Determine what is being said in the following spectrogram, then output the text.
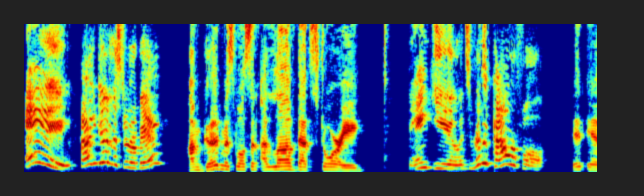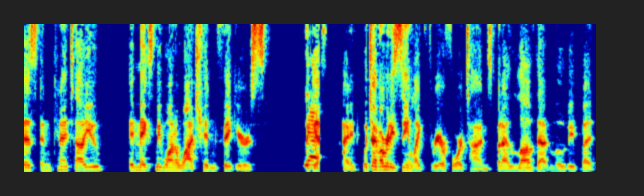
Hey, how are you doing, Mr. Robert? I'm good, Miss Wilson. I love that story. Thank you. It's really powerful. It is. And can I tell you, it makes me want to watch Hidden Figures Yes. again, which I've already seen like three or four times, but I love that movie. But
